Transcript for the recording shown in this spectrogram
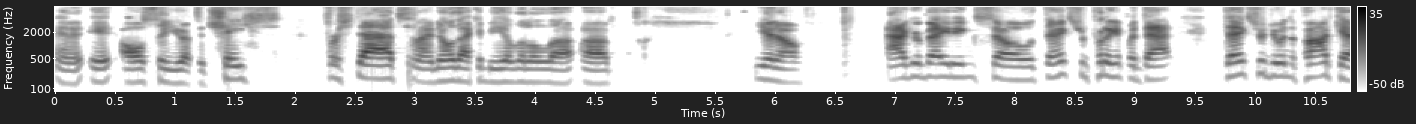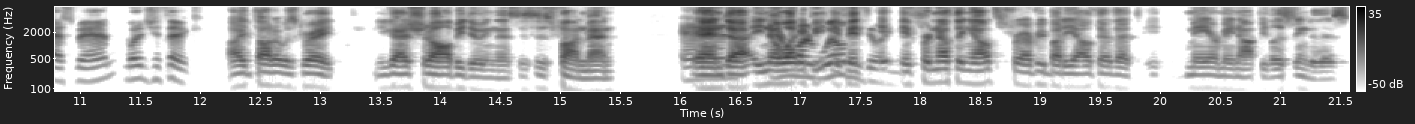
and it, it also you have to chase for stats, and I know that can be a little, uh, uh, you know, aggravating. So thanks for putting up with that. Thanks for doing the podcast, man. What did you think? I thought it was great. You guys should all be doing this. This is fun, man. And, uh, you know what? If, if, it, doing if for nothing else, for everybody out there that may or may not be listening to this,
